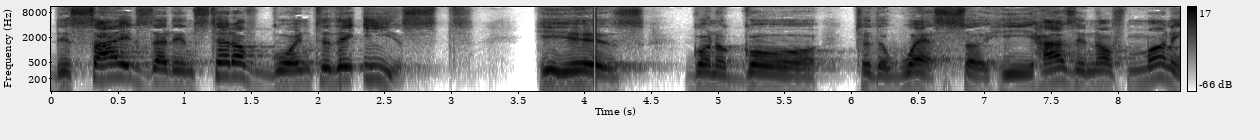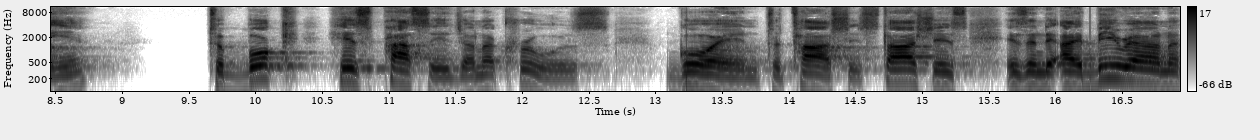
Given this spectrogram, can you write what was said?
decides that instead of going to the east, he is going to go to the west. So he has enough money to book his passage on a cruise going to Tarshish. Tarshish is in the Iberian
